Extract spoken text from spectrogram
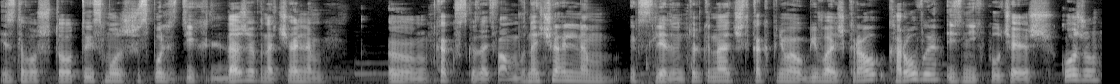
Из-за того, что ты сможешь использовать их даже в начальном, э, как сказать вам, в начальном исследовании. Только, значит, как я понимаю, убиваешь коров, коровы, из них получаешь кожу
